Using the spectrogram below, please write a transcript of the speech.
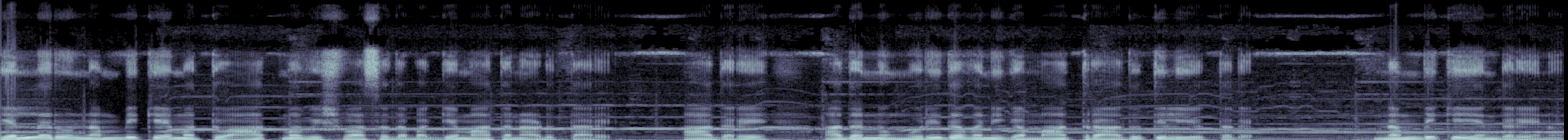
ಎಲ್ಲರೂ ನಂಬಿಕೆ ಮತ್ತು ಆತ್ಮವಿಶ್ವಾಸದ ಬಗ್ಗೆ ಮಾತನಾಡುತ್ತಾರೆ. ಆದರೆ ಅದನ್ನು ಮುರಿದವನಿಗ ಮಾತ್ರ ಅದು ತಿಳಿಯುತ್ತದೆ. ನಂಬಿಕೆ ಎಂದರೇನು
